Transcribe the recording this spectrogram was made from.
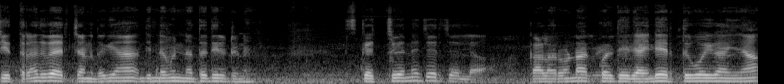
ചിത്രം ഇത് വരച്ചാണ്. ഇതൊക്കെ ഞാൻ ഇതിന്റെ മുന്നത്തെ തിരിട്ടാണ് സ്കെച്ച് തന്നെ ചേർച്ചല്ല കളർ കൊണ്ട് അക്കോലത്തെ എഴുതി. അതിന്റെ അടുത്ത് പോയി കഴിഞ്ഞാൽ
